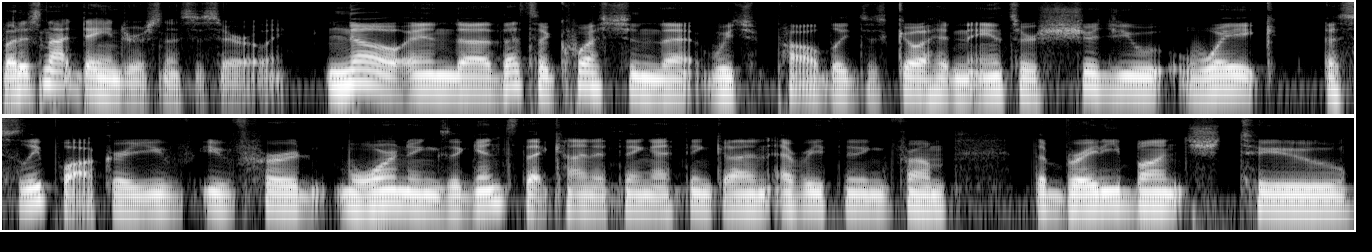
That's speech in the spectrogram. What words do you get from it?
But it's not dangerous necessarily. No, and uh, that's a question that we should probably just go ahead and answer. Should you wake a sleepwalker? You've you've heard warnings against that kind of thing. I think on everything from the Brady Bunch to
